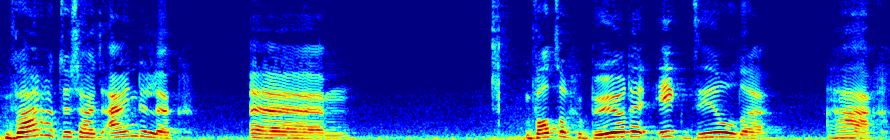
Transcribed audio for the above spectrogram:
waar het dus uiteindelijk. Ehm, wat er gebeurde. Ik deelde haar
